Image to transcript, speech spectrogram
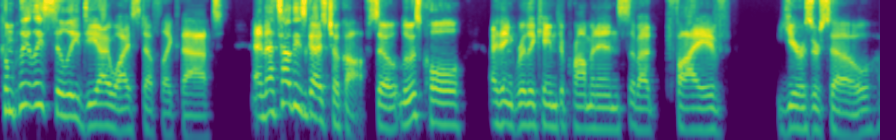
completely silly DIY stuff like that. And that's how these guys took off. So Louis Cole, I think, really came to prominence about five years or so,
